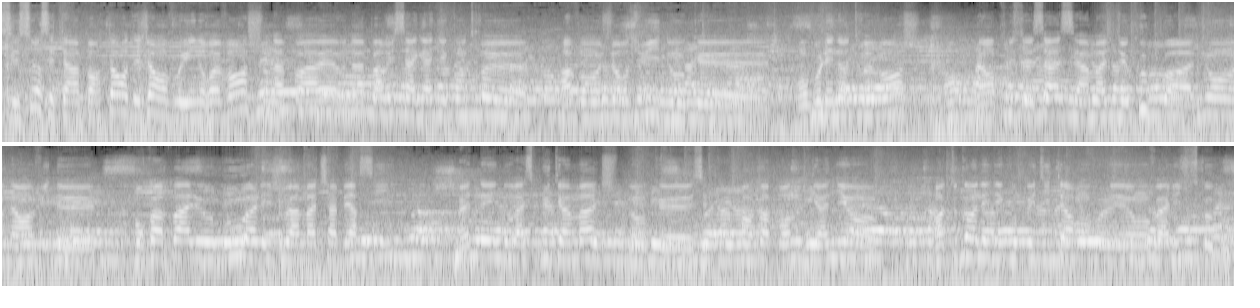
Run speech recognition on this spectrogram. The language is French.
C'est sûr, c'était important. Déjà, on voulait une revanche. On n'a pas, pas réussi à gagner contre eux euh, avant aujourd'hui, donc euh, on voulait notre revanche. Mais en plus de ça, c'est un match de coupe. Nous, on a envie de, pourquoi pas aller au bout, aller jouer un match à Bercy. Maintenant, il ne nous reste plus qu'un match, donc euh, c'est plus important pour nous de gagner. En, tout cas, on est des compétiteurs, on on veut aller jusqu'au bout.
